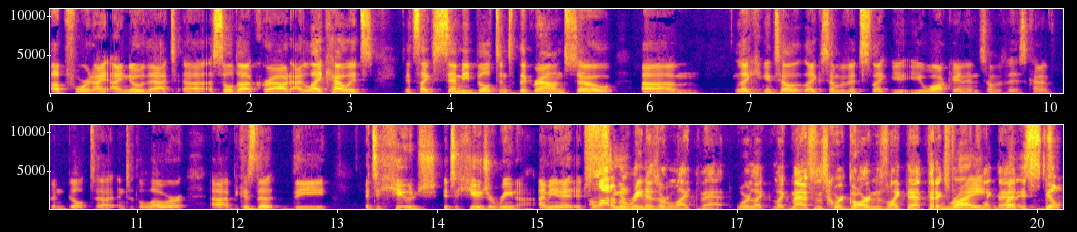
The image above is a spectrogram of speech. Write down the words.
up for it. I, I know that uh, a sold out crowd. I like how it's it's like semi built into the ground. So, um, like you can tell, like some of it's like you, you walk in and some of it has kind of been built uh, into the lower uh, because the the it's a huge it's a huge arena. I mean, it, it's A lot of arenas are like that, where like like Madison Square Garden is like that, FedEx Right, like that. but- It's built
